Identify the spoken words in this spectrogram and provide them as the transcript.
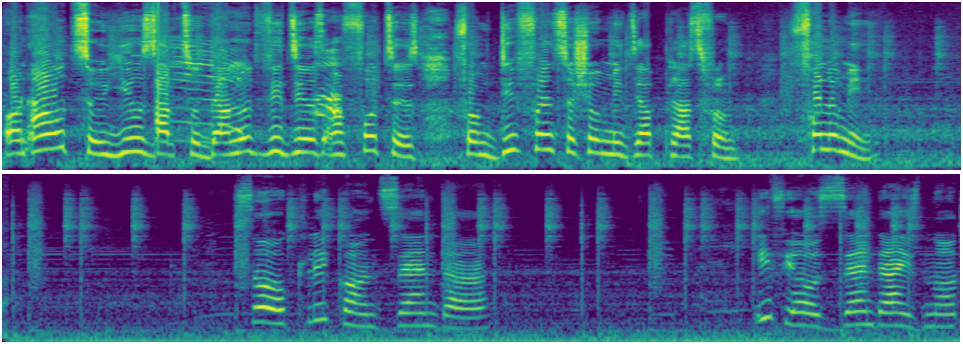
on how to use app to download videos and photos from different social media platforms. Follow me. So click on Xender. If your Xender is not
